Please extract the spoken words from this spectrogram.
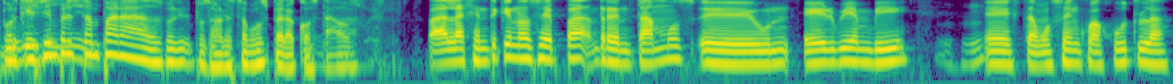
Porque siempre están parados. Porque, pues ahora estamos, pero acostados, güey. Para la gente que no sepa, rentamos eh, un Airbnb. Eh, estamos en Coajutla.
